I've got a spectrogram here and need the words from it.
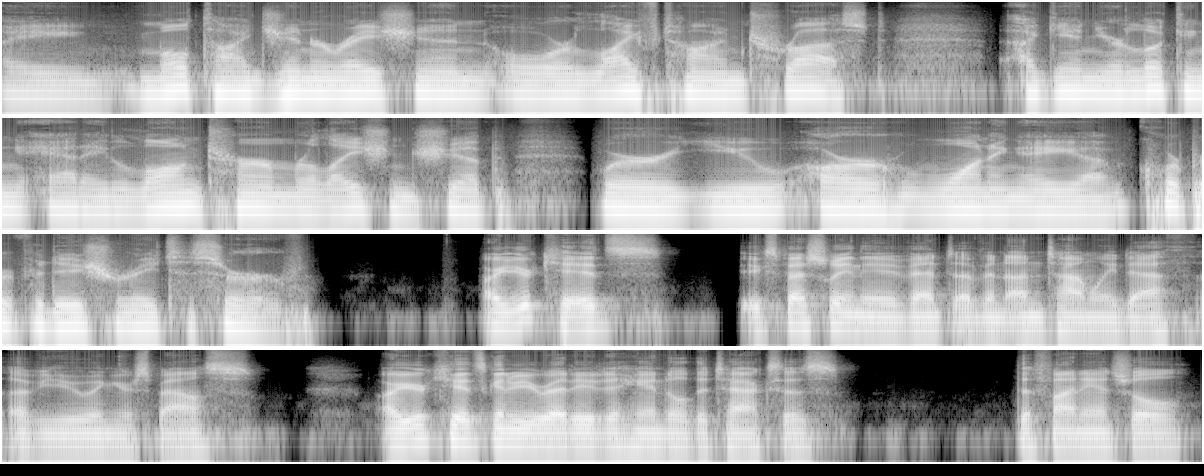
a multi-generation or lifetime trust, again, you're looking at a long-term relationship where you are wanting a, a corporate fiduciary to serve. Are your kids, especially in the event of an untimely death of you and your spouse, are your kids going to be ready to handle the taxes, the financial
